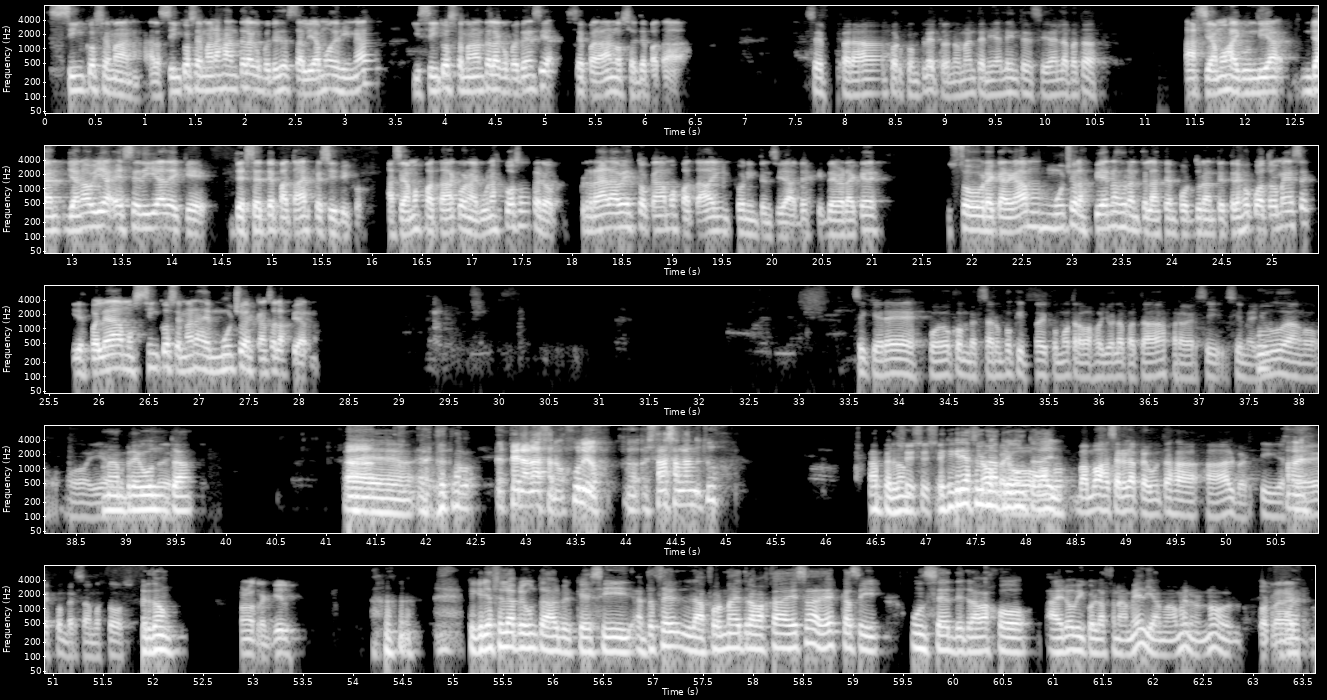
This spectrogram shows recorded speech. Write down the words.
cinco semanas. A las cinco semanas antes de la competencia salíamos de gimnasio y cinco semanas antes de la competencia separaban los sets de patada. Separaban por completo, no mantenías la intensidad en la patada. Hacíamos algún día, ya, ya no había ese día de que de set de patada específico. Hacíamos patada con algunas cosas, pero rara vez tocábamos patada con intensidad. De, de verdad que sobrecargábamos mucho las piernas durante, las durante tres o cuatro meses y después le dábamos cinco semanas de mucho descanso a las piernas. Si quieres, puedo conversar un poquito de cómo trabajo yo la patada para ver si, si me ayudan o, o Una pregunta. De... Uh, eh, espera, Lázaro. Julio, ¿estabas hablando tú? Ah, perdón. Sí, sí, sí. Es que quería hacerle no, una pregunta vamos, a él. Vamos a hacerle las preguntas a, a Albert y después conversamos todos. Perdón. Bueno, tranquilo. que quería hacerle la pregunta a Albert, que si entonces la forma de trabajar esa es casi un set de trabajo aeróbico en la zona media, más o menos, ¿no? Correcto.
